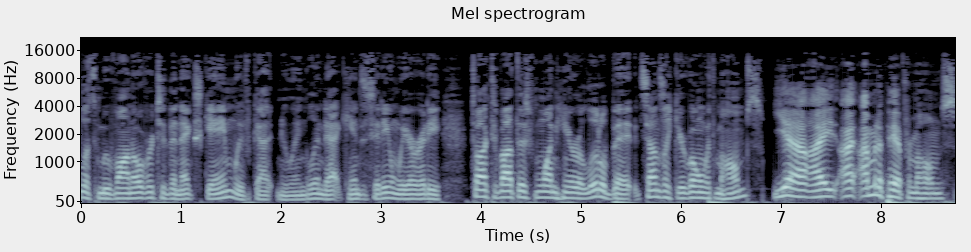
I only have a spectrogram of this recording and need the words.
Let's move on over to the next game. We've got New England at Kansas City, and we already talked about this one here a little bit. It sounds like you're going with Mahomes. Yeah, I, I am gonna pay up for Mahomes.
